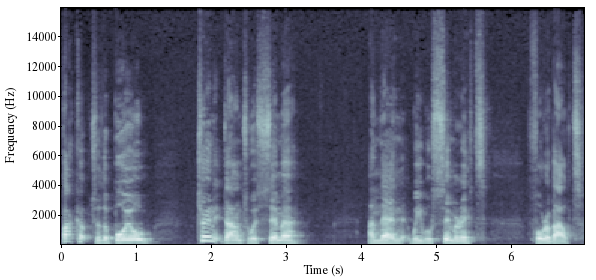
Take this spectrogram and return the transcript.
back up to the boil, turn it down to a simmer, and then we will simmer it for about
